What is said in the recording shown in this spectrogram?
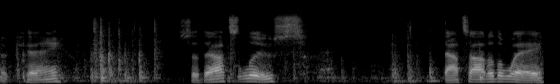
Okay, so that's loose. That's out of the way.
